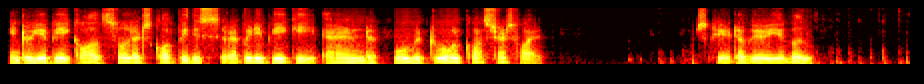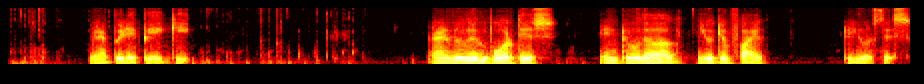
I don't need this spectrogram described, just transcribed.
into your API calls. So let's copy this rapid API key and move it to our constants file. Let's create a variable rapid API key. And we will import this into the YouTube file to use this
